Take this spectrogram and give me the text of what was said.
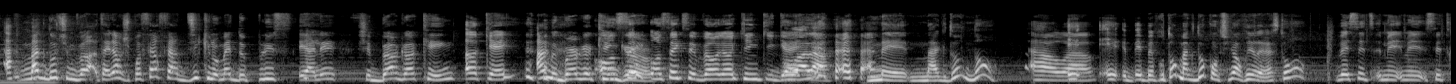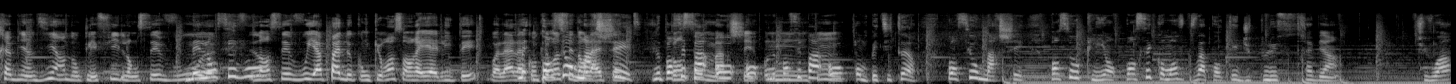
McDo, tu me verras. Que je préfère faire 10 km de plus et aller chez Burger King. OK. I'm a Burger King On sait, girl. on sait que c'est Burger King qui gagne. Voilà. Mais McDo, non. Ah, wow. Et, et- et ben pourtant, McDo continue à ouvrir des restaurants. Mais c'est mais, mais c'est très bien dit, hein. donc les filles, lancez-vous. Mais euh, lancez-vous. Il n'y a pas de concurrence en réalité. Voilà, la Mais concurrence est dans marché. la tête. Ne pensez, pas, au marché. Ne pensez pas Mhm. aux compétiteurs. Pensez au marché. Pensez aux clients. Pensez comment vous pouvez apporter du plus. Très bien. Tu vois?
